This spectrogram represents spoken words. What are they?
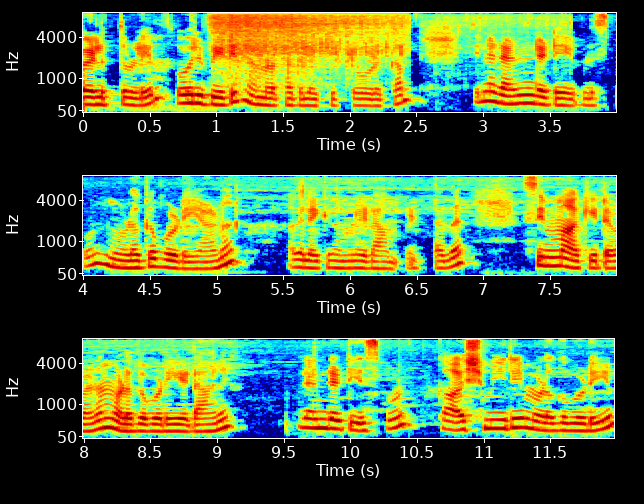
വെളുത്തുള്ളിയും ഒരു പിടി നമ്മൾക്ക് അതിലേക്ക് ഇട്ട് കൊടുക്കാം. പിന്നെ രണ്ട് ടേബിൾ സ്പൂൺ മുളക് പൊടിയാണ് അതിലേക്ക് നമ്മൾ ഇടാൻ ഇട്ടത്. സിമ്മാക്കിയിട്ട് വേണം മുളക് പൊടി ഇടാൻ. രണ്ട് ടീസ്പൂൺ കാശ്മീരി മുളക് പൊടിയും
